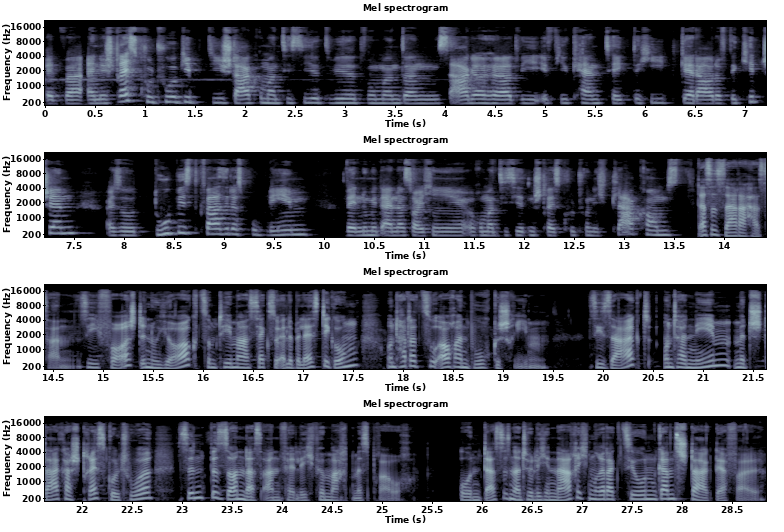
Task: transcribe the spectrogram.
etwa eine Stresskultur gibt, die stark romantisiert wird, wo man dann Sager hört wie If you can't take the heat, get out of the kitchen. Also du bist quasi das Problem, wenn du mit einer solchen romantisierten Stresskultur nicht klarkommst. Das ist Sarah Hassan. Sie forscht in New York zum Thema sexuelle Belästigung und hat dazu auch ein Buch geschrieben. Sie sagt, Unternehmen mit starker Stresskultur sind besonders anfällig für Machtmissbrauch. Und das ist natürlich in Nachrichtenredaktionen ganz stark der Fall.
